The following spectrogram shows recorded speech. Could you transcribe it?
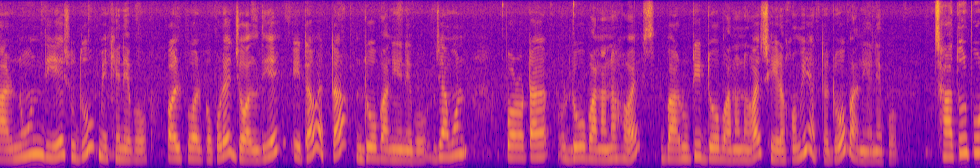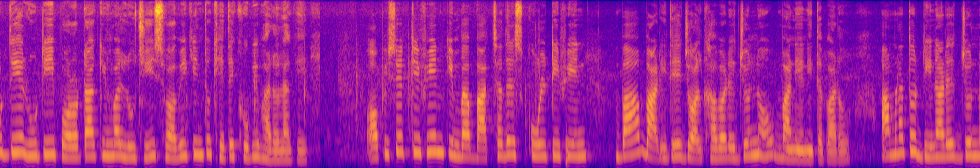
আর নুন দিয়ে শুধু মেখে নেব। অল্প অল্প করে জল দিয়ে এটাও একটা ডো বানিয়ে নেব। যেমন পরোটা ডো বানানো হয় বা রুটির ডো বানানো হয় সেই রকমই একটা ডো বানিয়ে নেব। ছাতুর পুর দিয়ে রুটি, পরোটা কিংবা লুচি সবই কিন্তু খেতে খুবই ভালো লাগে। অফিসের টিফিন কিংবা বাচ্চাদের স্কুল টিফিন বা বাড়িতে জলখাবারের জন্য বানিয়ে নিতে পারো। আমরা তো ডিনারের জন্য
